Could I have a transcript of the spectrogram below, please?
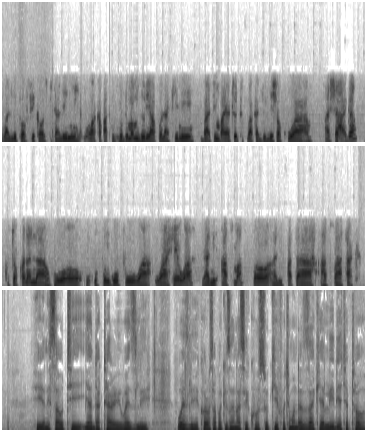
Walipofika hospitalini wakapata huduma mzuri hapo, lakini bahati mbaya tu wakajulishwa kuwa ashaaga kutokana na huo upungufu wa, wa hewa, yani asma. So alipata asma attack. Hiyo ni sauti ya Daktari Wesley Wesley Korosap akizungumza nasi kuhusu kifo cha mwandazi zake Lydia Cheptoo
